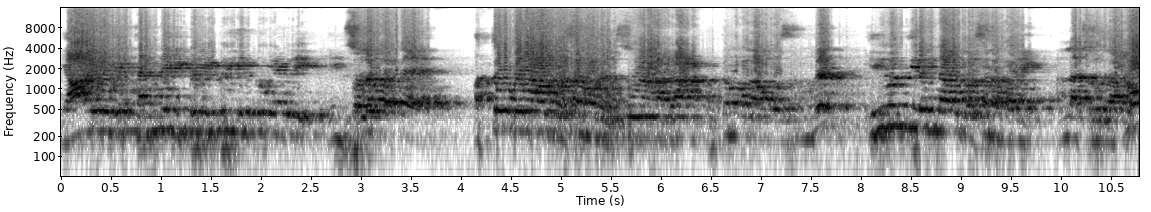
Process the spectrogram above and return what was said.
யாருடைய தன்மை இப்படி இப்படி இருக்கும் என்று சொல்லப்பட்ட பத்தொன்பதாவது வசனம் முதல் சூழலாக பத்தொன்பதாவது வசனம் முதல் இருபத்தி இரண்டாவது வசனம் வரை அல்லா சொல்றாரோ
